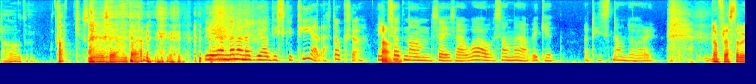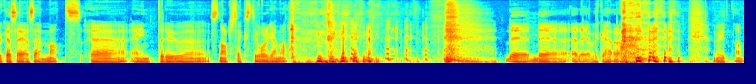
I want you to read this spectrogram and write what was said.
Ja, tack, ska man säga antar jag. Det är det enda namnet vi har diskuterat också. Det är inte Ja. så att någon säger så här, wow Sanna, vilket artistnamn du har. De flesta brukar säga så här, Mats, eh, är inte du eh, snart 60 år gammal? det, det är det jag brukar höra mitt namn.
